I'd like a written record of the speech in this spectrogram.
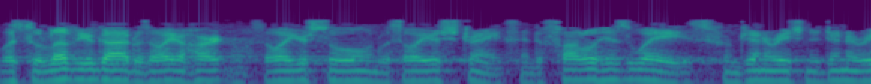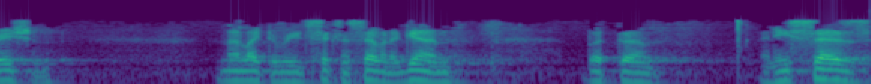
was to love your God with all your heart and with all your soul and with all your strength, and to follow His ways from generation to generation. And I'd like to read six and seven again, but um, and he says,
